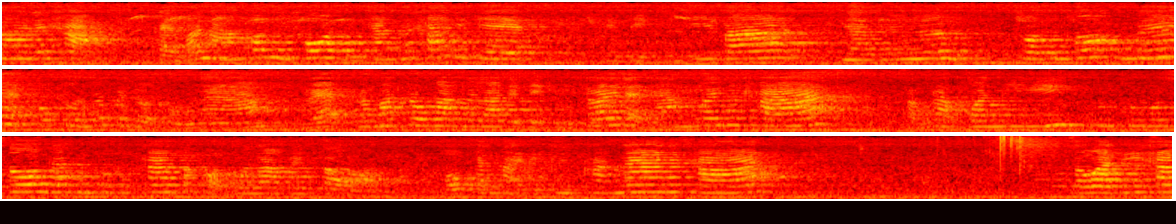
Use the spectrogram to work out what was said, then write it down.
มายเลยค่ะ แต่ว่าน้ำก็มีโทษเหมือนกันนะคะเด็กๆ เด็กๆอย่ที่บ้าน อย่าลืมชวนคุณพ่อคุณแม่ทบทวนเรื่องประโยชน์ของน้ำและระมัดระวังเวลาเด็กๆอยู่ใกล้แหล่งน้ำด้วยนะคะสำหรับวันนี้คุณครูโซ่และคุณครูทุกท่านต้องขอตัวลาไปต่อพบกันใหม่ในคลิปครั้งหน้านะคะ ค่ะ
